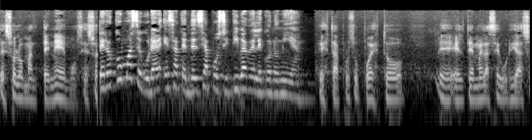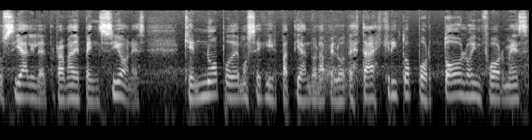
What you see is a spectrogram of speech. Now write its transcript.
eso lo mantenemos. Eso... Pero ¿cómo asegurar esa tendencia positiva de la economía? Está, por supuesto, eh, el tema de la seguridad social y el programa de pensiones que no podemos seguir pateando la pelota. Está escrito por todos los informes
